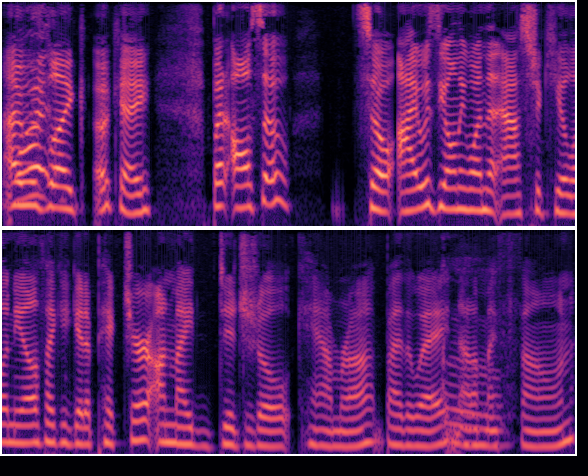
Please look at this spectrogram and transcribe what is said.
I was like, okay. But also, so I was the only one that asked Shaquille O'Neal if I could get a picture on my digital camera, by the way, not on my phone.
